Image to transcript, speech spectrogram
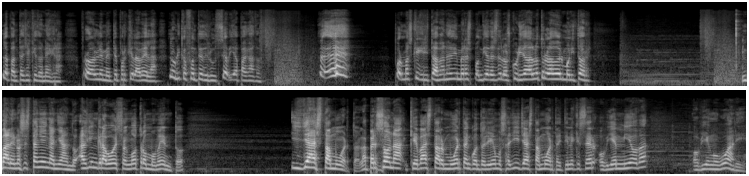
La pantalla quedó negra, probablemente porque la vela, la única fuente de luz, se había apagado. ¡Eh! Por más que gritaba, nadie me respondía desde la oscuridad al otro lado del monitor. Vale, nos están engañando. Alguien grabó eso en otro momento. Y ya está muerto. La persona que va a estar muerta en cuanto lleguemos allí ya está muerta. Y tiene que ser o bien Mioda o bien Owari.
